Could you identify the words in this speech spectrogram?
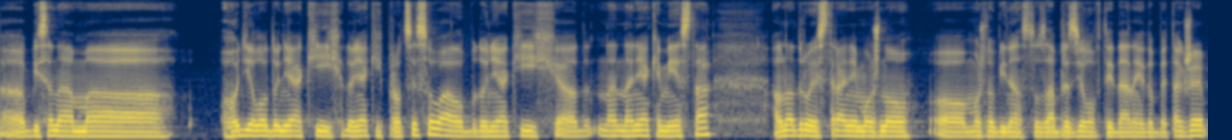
by sa nám hodilo do nejakých, do nejakých procesov alebo do nejakých, na, na nejaké miesta ale na druhej strane možno, možno by nás to zabrzdilo v tej danej dobe. Takže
